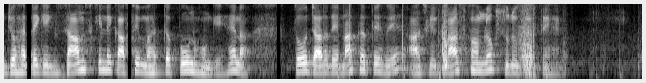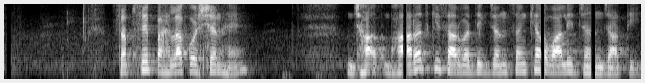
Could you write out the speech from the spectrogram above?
जो हर एक एग्ज़ाम्स के लिए काफ़ी महत्वपूर्ण होंगे, है ना? तो ज़्यादा देर ना करते हुए आज के क्लास को हम लोग शुरू करते हैं। सबसे पहला क्वेश्चन है भारत की सर्वाधिक जनसंख्या वाली जनजाति।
